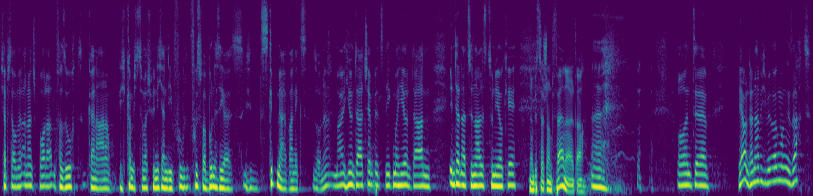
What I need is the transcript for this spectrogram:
Ich habe es ja auch mit anderen Sportarten versucht. Keine Ahnung. Ich kann mich zum Beispiel nicht an die Fu Fußball-Bundesliga. Es, es gibt mir einfach nichts. So, ne? Mal hier und da Champions League, mal hier und da ein internationales Turnier, okay. Dann bist du ja schon Fan, Alter. Und äh, ja, und dann habe ich mir irgendwann gesagt,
